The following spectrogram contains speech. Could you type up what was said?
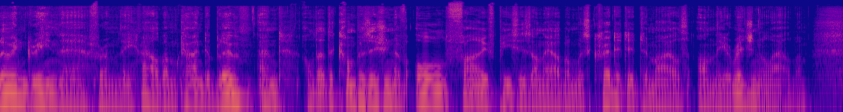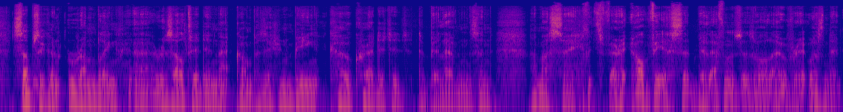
Blue in Green there from the album Kind of Blue, and although the composition of all five pieces on the album was credited to Miles on the original album, subsequent rumbling uh, resulted in that composition being co credited to Bill Evans, and I must say it's very obvious that Bill Evans was all over it, wasn't it?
